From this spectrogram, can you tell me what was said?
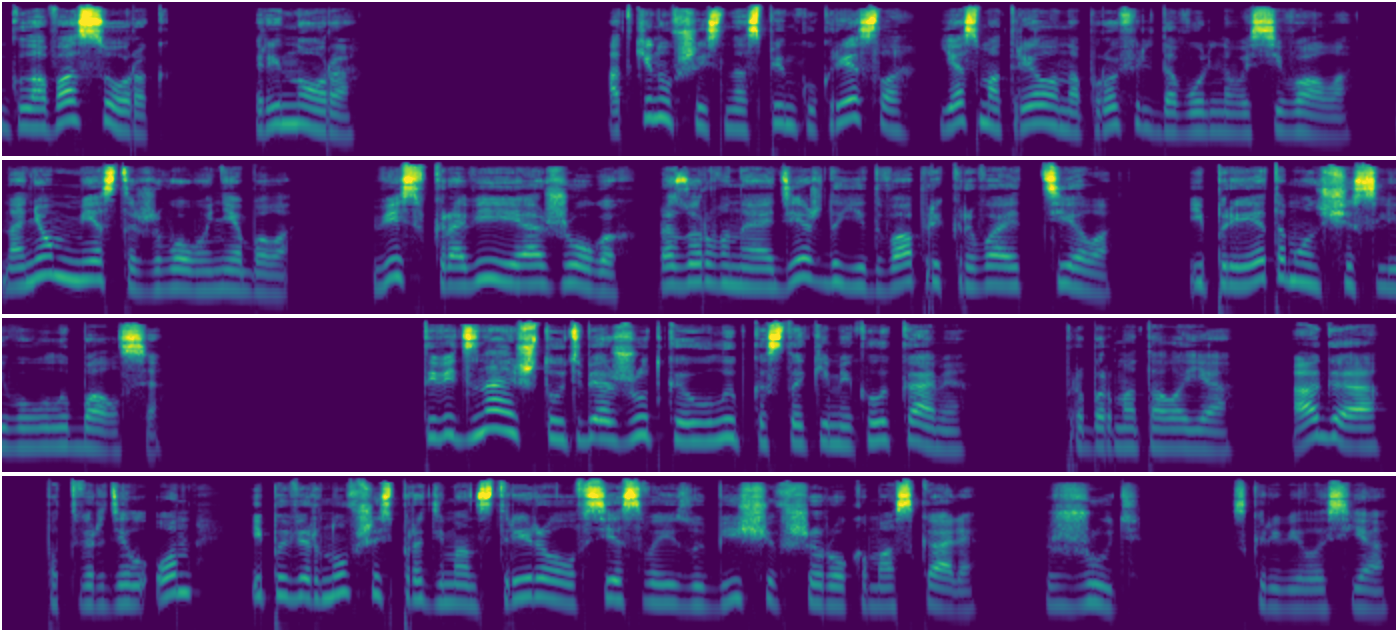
Глава 40. Ренора. Откинувшись на спинку кресла, я смотрела на профиль довольного Сивала. На нем места живого не было. Весь в крови и ожогах, разорванная одежда едва прикрывает тело, и при этом он счастливо улыбался. «Ты ведь знаешь, что у тебя жуткая улыбка с такими клыками?» – пробормотала я. «Ага», – подтвердил он и, повернувшись, продемонстрировал все свои зубища в широком оскале. «Жуть!» – скривилась я.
